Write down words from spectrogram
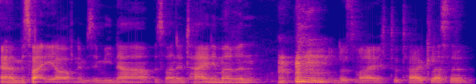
ähm, es war eher auf einem Seminar, es war eine Teilnehmerin und das war echt total klasse,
